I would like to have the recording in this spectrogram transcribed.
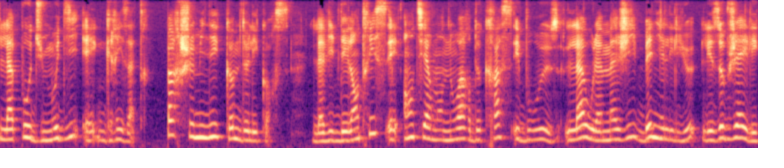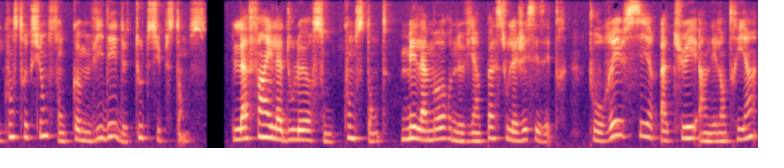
La peau du maudit est grisâtre, parcheminée comme de l'écorce. La ville d'Elantris est entièrement noire de crasse et boueuse. Là où la magie baigne les lieux, les objets et les constructions sont comme vidés de toute substance. La faim et la douleur sont constantes, mais la mort ne vient pas soulager ces êtres. Pour réussir à tuer un élantrien,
